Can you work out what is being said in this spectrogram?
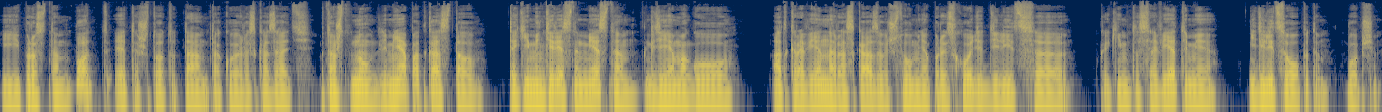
и просто там вот это что-то там такое рассказать. Потому что, ну, для меня подкаст стал таким интересным местом, где я могу откровенно рассказывать, что у меня происходит, делиться какими-то советами и делиться опытом, в общем.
